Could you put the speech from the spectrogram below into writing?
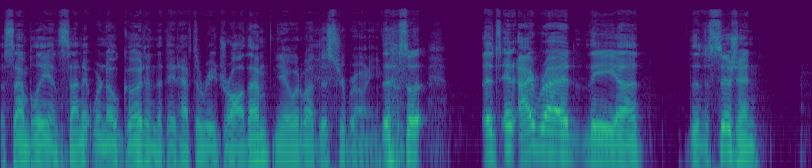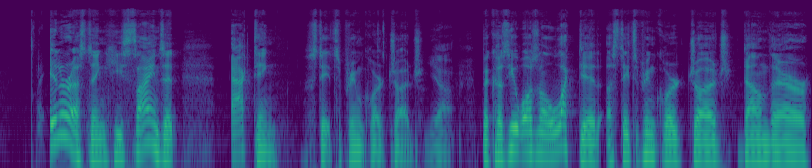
Assembly, and Senate were no good, and that they'd have to redraw them. Yeah. What about this jabroni? So it's it, I read the uh, the decision. Interesting. He signs it, acting state Supreme Court judge Yeah. because he wasn't elected, a state Supreme Court judge down there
